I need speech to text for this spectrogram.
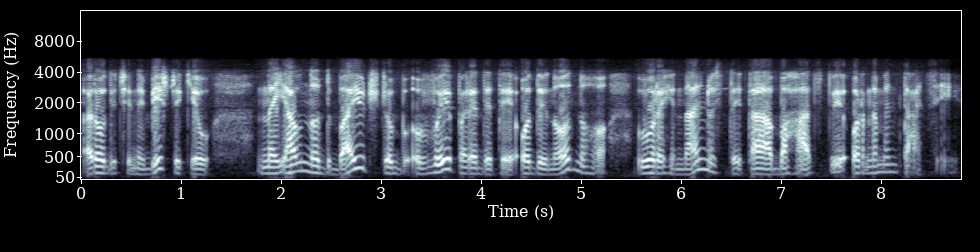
Родичі небіжчиків наявно дбають, щоб випередити один одного в оригінальності та багатстві орнаментації.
